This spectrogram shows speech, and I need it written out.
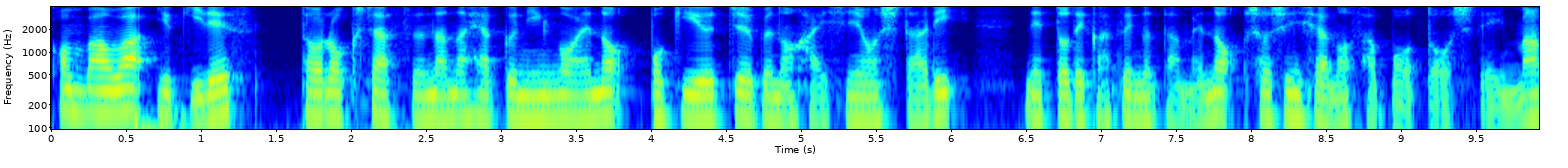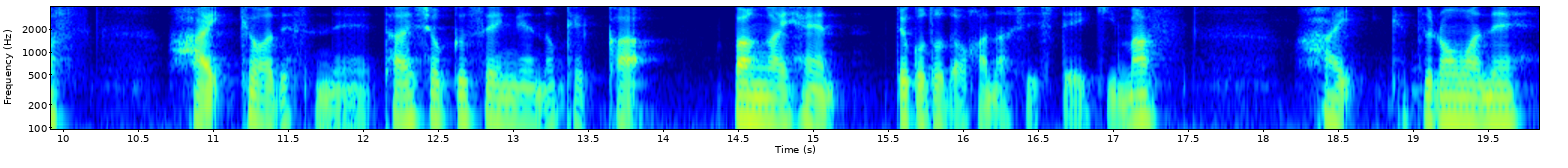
こんばんは、ゆきです。登録者数700人超えの簿記 YouTube の配信をしたり、ネットで稼ぐための初心者のサポートをしています。はい、今日はですね、退職宣言の結果、番外編ということでお話ししていきます。はい、結論はね、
